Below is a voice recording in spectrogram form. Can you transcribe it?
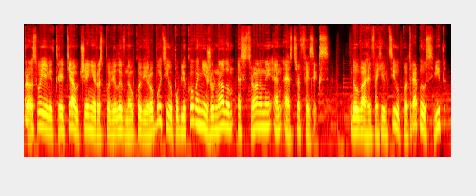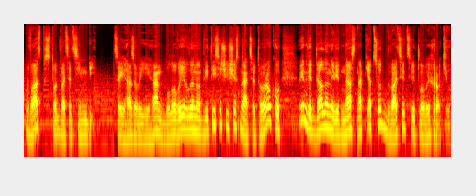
Про своє відкриття вчені розповіли в науковій роботі, опублікованій журналом Astronomy and Astrophysics. До уваги фахівців потрапив світ WASP-127b. Цей газовий гігант було виявлено 2016 року. Він віддалений від нас на 520 світлових років.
